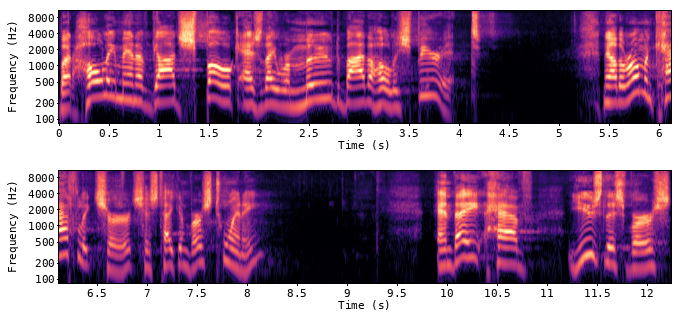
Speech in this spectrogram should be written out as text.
but holy men of God spoke as they were moved by the Holy Spirit. Now, the Roman Catholic Church has taken verse 20 and they have used this verse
